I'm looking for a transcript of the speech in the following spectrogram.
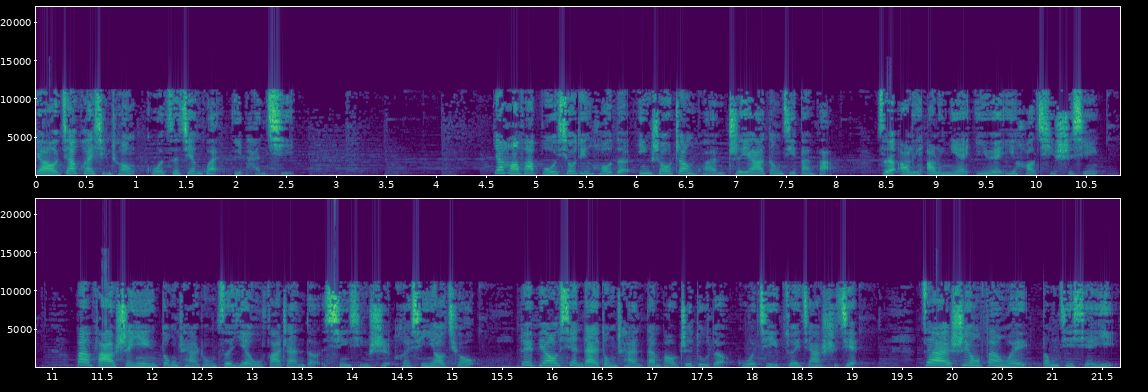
要加快形成国资监管一盘棋。央行发布修订后的应收账款质押登记办法，自二零二零年一月一号起施行。办法适应动产融资业务发展的新形势和新要求，对标现代动产担保制度的国际最佳实践，在适用范围、登记协议、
